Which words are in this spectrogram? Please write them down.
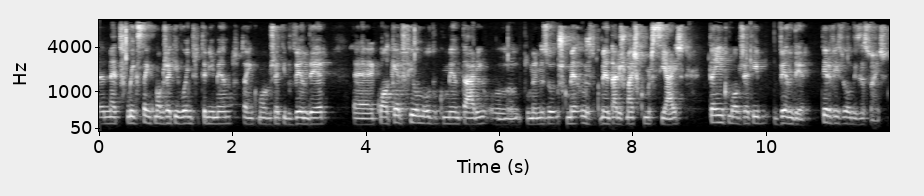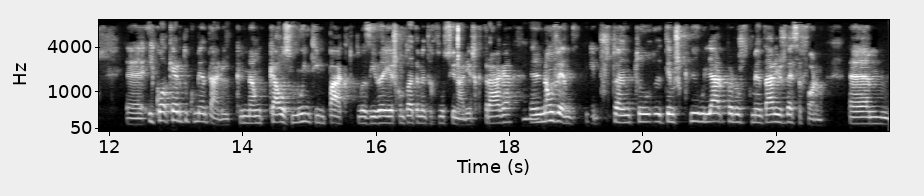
a uh, Netflix tem como objetivo o entretenimento, tem como objetivo vender uh, qualquer filme ou documentário, uhum. ou, pelo menos os, os, documentários mais comerciais, têm como objetivo vender, ter visualizações. Uh, e qualquer documentário que não cause muito impacto pelas ideias completamente revolucionárias que traga, uhum. uh, não vende. E, portanto, temos que olhar para os documentários dessa forma. Um,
